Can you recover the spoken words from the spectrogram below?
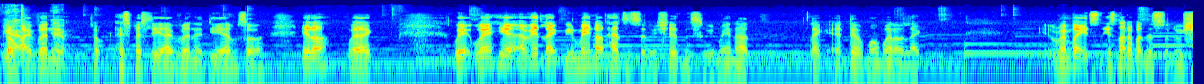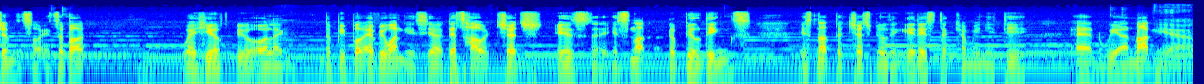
drop Yeah, ivan yeah. drop, especially ivan a dm so you know we're like we're, we're here. I mean like we may not have the solutions. We may not like at the moment or like remember it's it's not about the solutions so it's about we're here for you or like the people everyone is here that's how a church is Uh, it's not the buildings it's not the church building it is the community and we are not Yeah.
